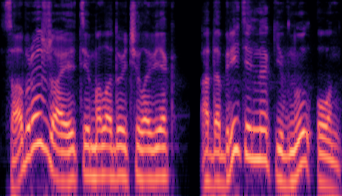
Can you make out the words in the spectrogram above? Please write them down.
«Соображаете, молодой человек», — одобрительно кивнул он.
